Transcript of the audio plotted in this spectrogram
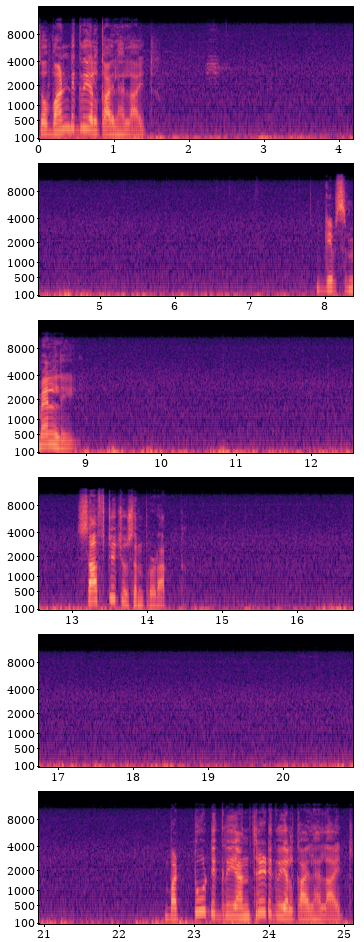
So 1 degree alkyl halide gives mainly substitution product. But 2 degree and 3 degree alkyl halide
